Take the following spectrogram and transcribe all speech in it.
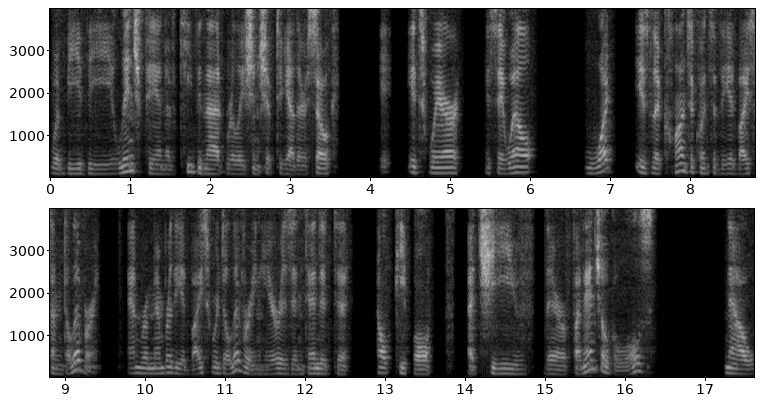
would be the linchpin of keeping that relationship together. So it's where you say, well, what is the consequence of the advice I'm delivering? And remember, the advice we're delivering here is intended to help people achieve their financial goals now,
